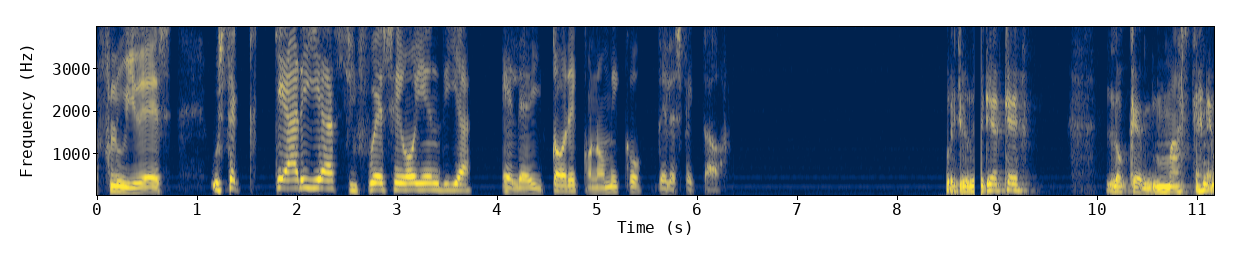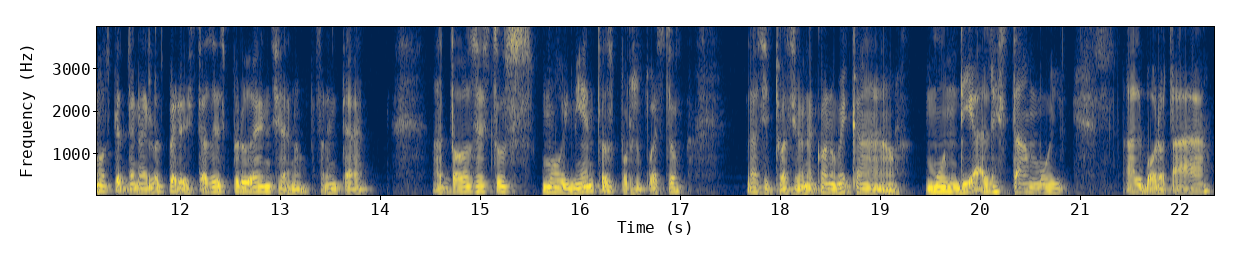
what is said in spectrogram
fluidez ¿Usted qué haría si fuese hoy en día el editor económico del espectador? Pues yo diría que lo que más tenemos que tener los periodistas es prudencia, ¿no? Frente a, todos estos movimientos, por supuesto, la situación económica mundial está muy alborotada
